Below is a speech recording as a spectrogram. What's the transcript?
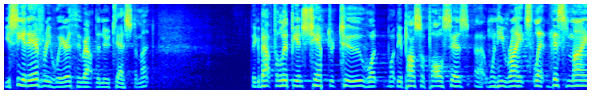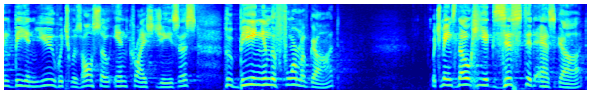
You see it everywhere throughout the New Testament. Think about Philippians chapter 2, what, what the Apostle Paul says uh, when he writes, Let this mind be in you, which was also in Christ Jesus, who being in the form of God, which means though he existed as God,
